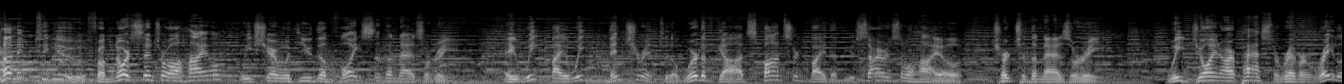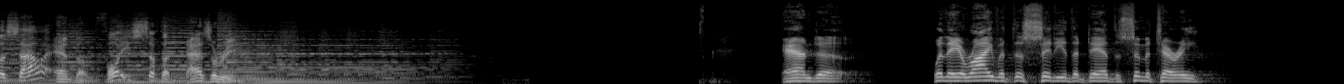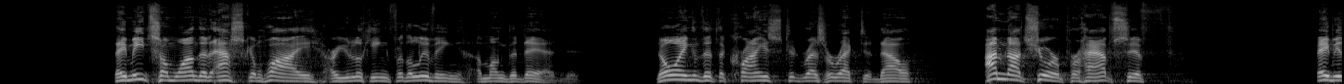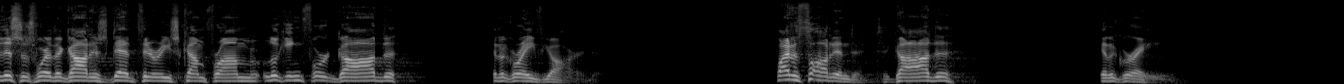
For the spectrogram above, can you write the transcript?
Coming to you from North Central Ohio, we share with you the voice of the Nazarene, a week by week venture into the Word of God sponsored by the Bucyrus, Ohio Church of the Nazarene. We join our pastor, Reverend Ray LaSalle, and the voice of the Nazarene. And uh, when they arrive at this city of the dead, the cemetery, they meet someone that asks them, Why are you looking for the living among the dead? Knowing that the Christ had resurrected. Now, I'm not sure, perhaps, if maybe this is where the God is dead theories come from, looking for God in a graveyard. Quite a thought it. God in a grave.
